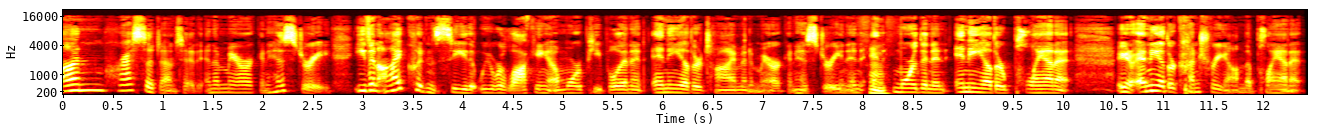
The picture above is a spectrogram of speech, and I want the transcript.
unprecedented in American history. Even I couldn't see that we were locking up more people than at any other time in American history and, in, hmm. more than in any other planet, you know, any other country on the planet.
